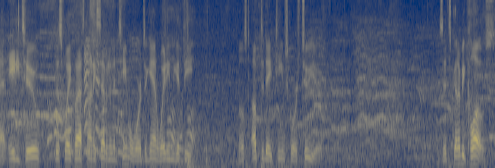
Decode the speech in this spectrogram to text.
At 82. This weight class 97 and the team awards. Again, waiting to get the most up-to-date team scores to you. It's going to be close.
